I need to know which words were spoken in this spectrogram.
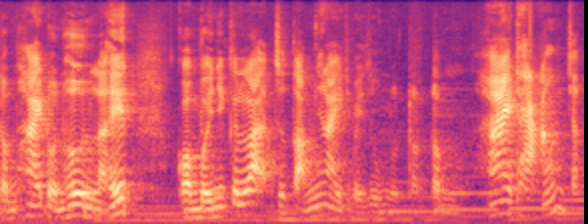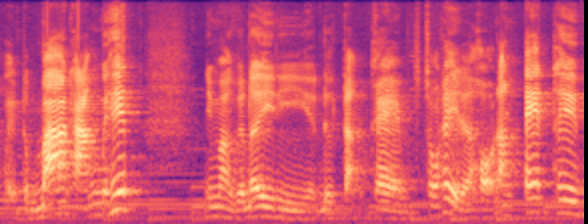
tầm 2 tuần hơn là hết. Còn với những cái loại sữa tắm như này thì phải dùng được tầm 2 tháng chắc phải tầm 3 tháng mới hết nhưng mà cái đây thì được tặng kèm, có thể là họ đang test thêm.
